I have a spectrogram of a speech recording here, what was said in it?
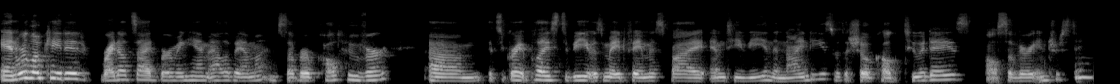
And we're located right outside Birmingham, Alabama, in a suburb called Hoover. Um, it's a great place to be. It was made famous by MTV in the 90s with a show called Two a Days, also very interesting.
